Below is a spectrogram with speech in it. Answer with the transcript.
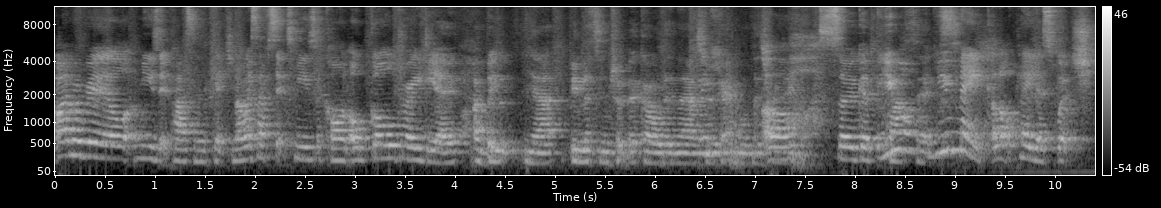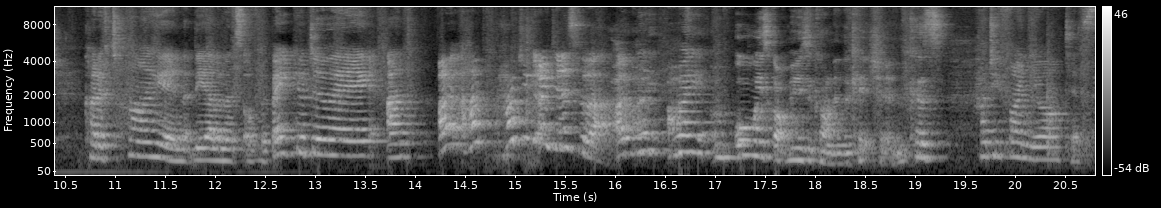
I'm a real music person in the kitchen. I always have Six Music on or Gold Radio. I've been, yeah, been listening to Trip the Gold in there, so we're getting all this. Oh, so good. But you you make a lot of playlists which kind of tie in the elements of the bake you're doing. And I, how, how do you get ideas for that? I, I, I've always got music on in the kitchen because how do you find your artists?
